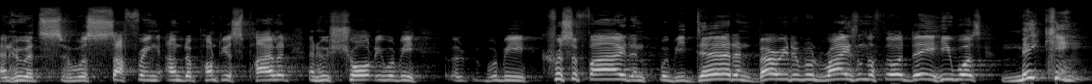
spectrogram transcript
and who, had, who was suffering under Pontius Pilate, and who shortly would be uh, would be crucified and would be dead and buried and would rise on the third day. He was making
